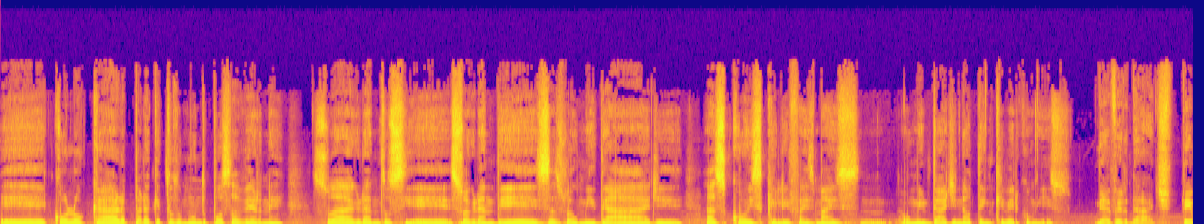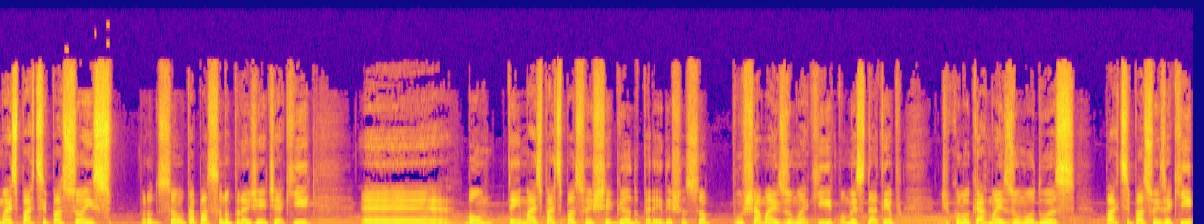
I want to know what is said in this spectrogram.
é, colocar para que todo mundo possa ver, né? Sua, é, sua grandeza, sua humildade, as coisas que ele faz mais. A humildade não tem que ver com isso. É verdade. Tem mais participações? A produção está passando para a gente aqui. É... Bom, tem mais participações chegando. Peraí, deixa eu só puxar mais uma aqui. Vamos ver se dá tempo de colocar mais uma ou duas participações aqui.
